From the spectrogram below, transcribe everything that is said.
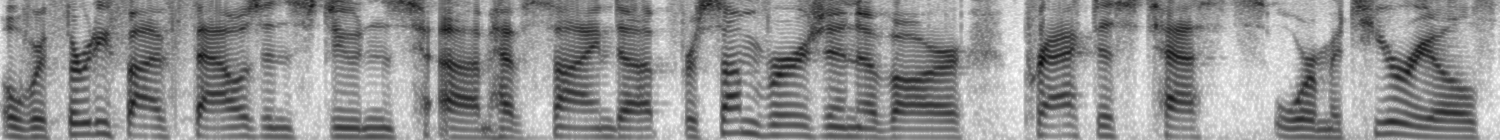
over 35,000 students um, have signed up for some version of our practice tests or materials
